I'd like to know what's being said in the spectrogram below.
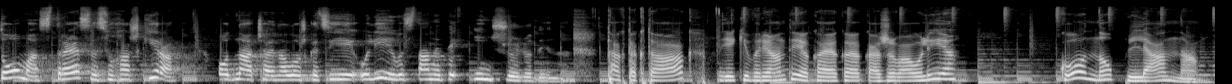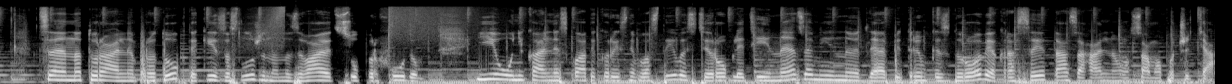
Втома, стреси, суха шкіра. Одна чайна ложка цієї олії, ви станете іншою людиною. Так, так, так. Які варіанти? Яка, яка, яка жива олія? Конопляна. Це натуральний продукт, який заслужено називають суперфудом. Її унікальний склад і корисні властивості роблять її незамінною для підтримки здоров'я, краси та загального самопочуття.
